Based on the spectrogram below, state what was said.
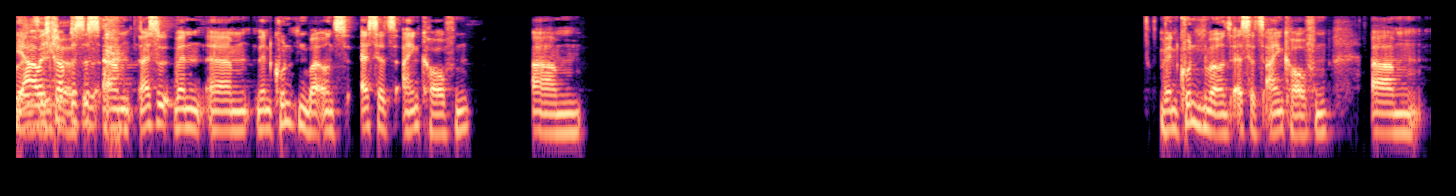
Ja, aber ich glaube, das ist, ähm, weißt du, wenn, ähm, wenn Kunden bei uns Assets einkaufen, ähm, wenn Kunden bei uns Assets einkaufen, ähm,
